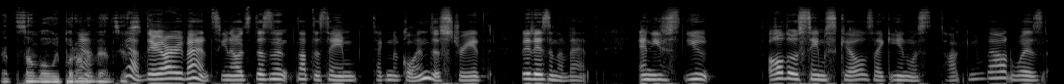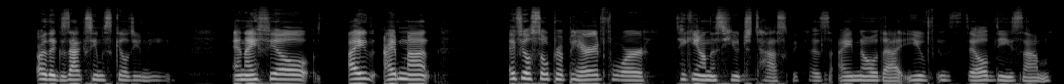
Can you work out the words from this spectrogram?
at Sun We put on events. Yes. Yeah, they are events. You know, it doesn't. It's not the same technical industry, it's, but it is an event. And you, you, all those same skills, like Ian was talking about, was are the exact same skills you need. And I feel I, I'm not. I feel so prepared for taking on this huge task because I know that you've instilled these, um,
